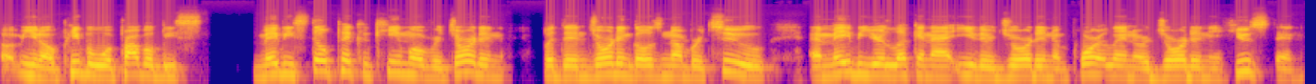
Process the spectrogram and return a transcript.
uh, you know, people would probably maybe still pick Hakeem over Jordan, but then Jordan goes number two, and maybe you're looking at either Jordan in Portland or Jordan in Houston.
